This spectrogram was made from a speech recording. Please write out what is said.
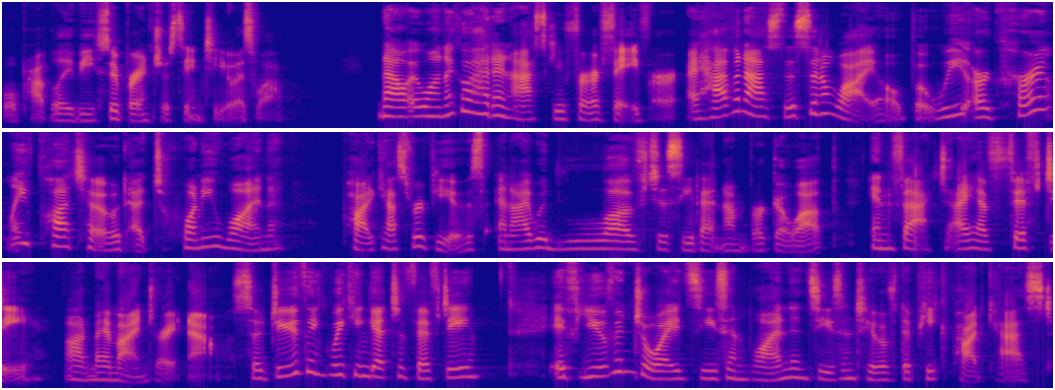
will probably be super interesting to you as well. Now, I want to go ahead and ask you for a favor. I haven't asked this in a while, but we are currently plateaued at 21 podcast reviews, and I would love to see that number go up. In fact, I have 50 on my mind right now. So, do you think we can get to 50? If you've enjoyed season one and season two of the Pique podcast,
